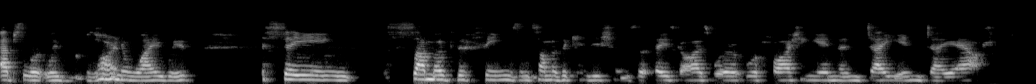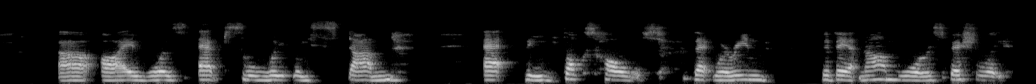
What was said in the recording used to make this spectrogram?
absolutely blown away with. Seeing some of the things and some of the conditions that these guys were, were fighting in and day in, day out uh, I was absolutely stunned at the foxholes that were in the Vietnam War, especially.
